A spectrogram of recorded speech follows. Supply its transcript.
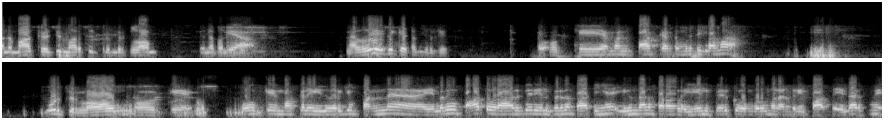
அந்த மாஸ்க் வச்சு மறைச்சிட்டு இருந்திருக்கலாம். என்ன Yeah. பண்ணுறது நல்லது இருக்கு. கெட்டது இருக்கு ஓகே ஏமன் பாட்காஸ்ட் முடிச்சுக்கலாமா? முடிச்சிடலாம். ஓகே. ஓகே மக்களே இது வரைக்கும் பண்ண எல்லாரும் பார்த்த ஒரு ஆறு பேர் ஏழு பேர் தான் பாத்தீங்க. இருந்தாலும் பரவாயில்ல ஏழு பேருக்கு ரொம்ப ரொம்ப நன்றி. பார்த்த எல்லாருக்குமே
